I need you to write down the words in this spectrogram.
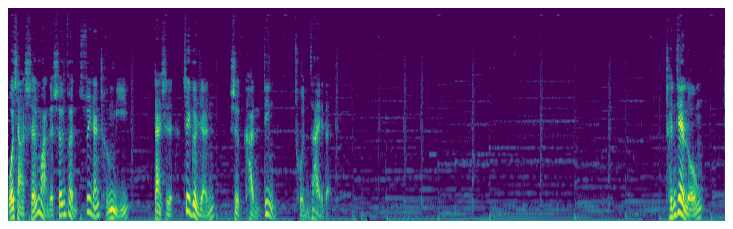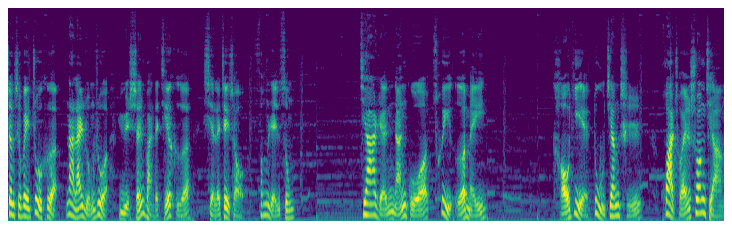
我想沈婉的身份虽然成谜，但是这个人是肯定存在的。陈建龙正是为祝贺纳兰容若与沈婉的结合，写了这首。《疯人松》，佳人南国翠峨眉，桃叶渡江池，画船双桨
